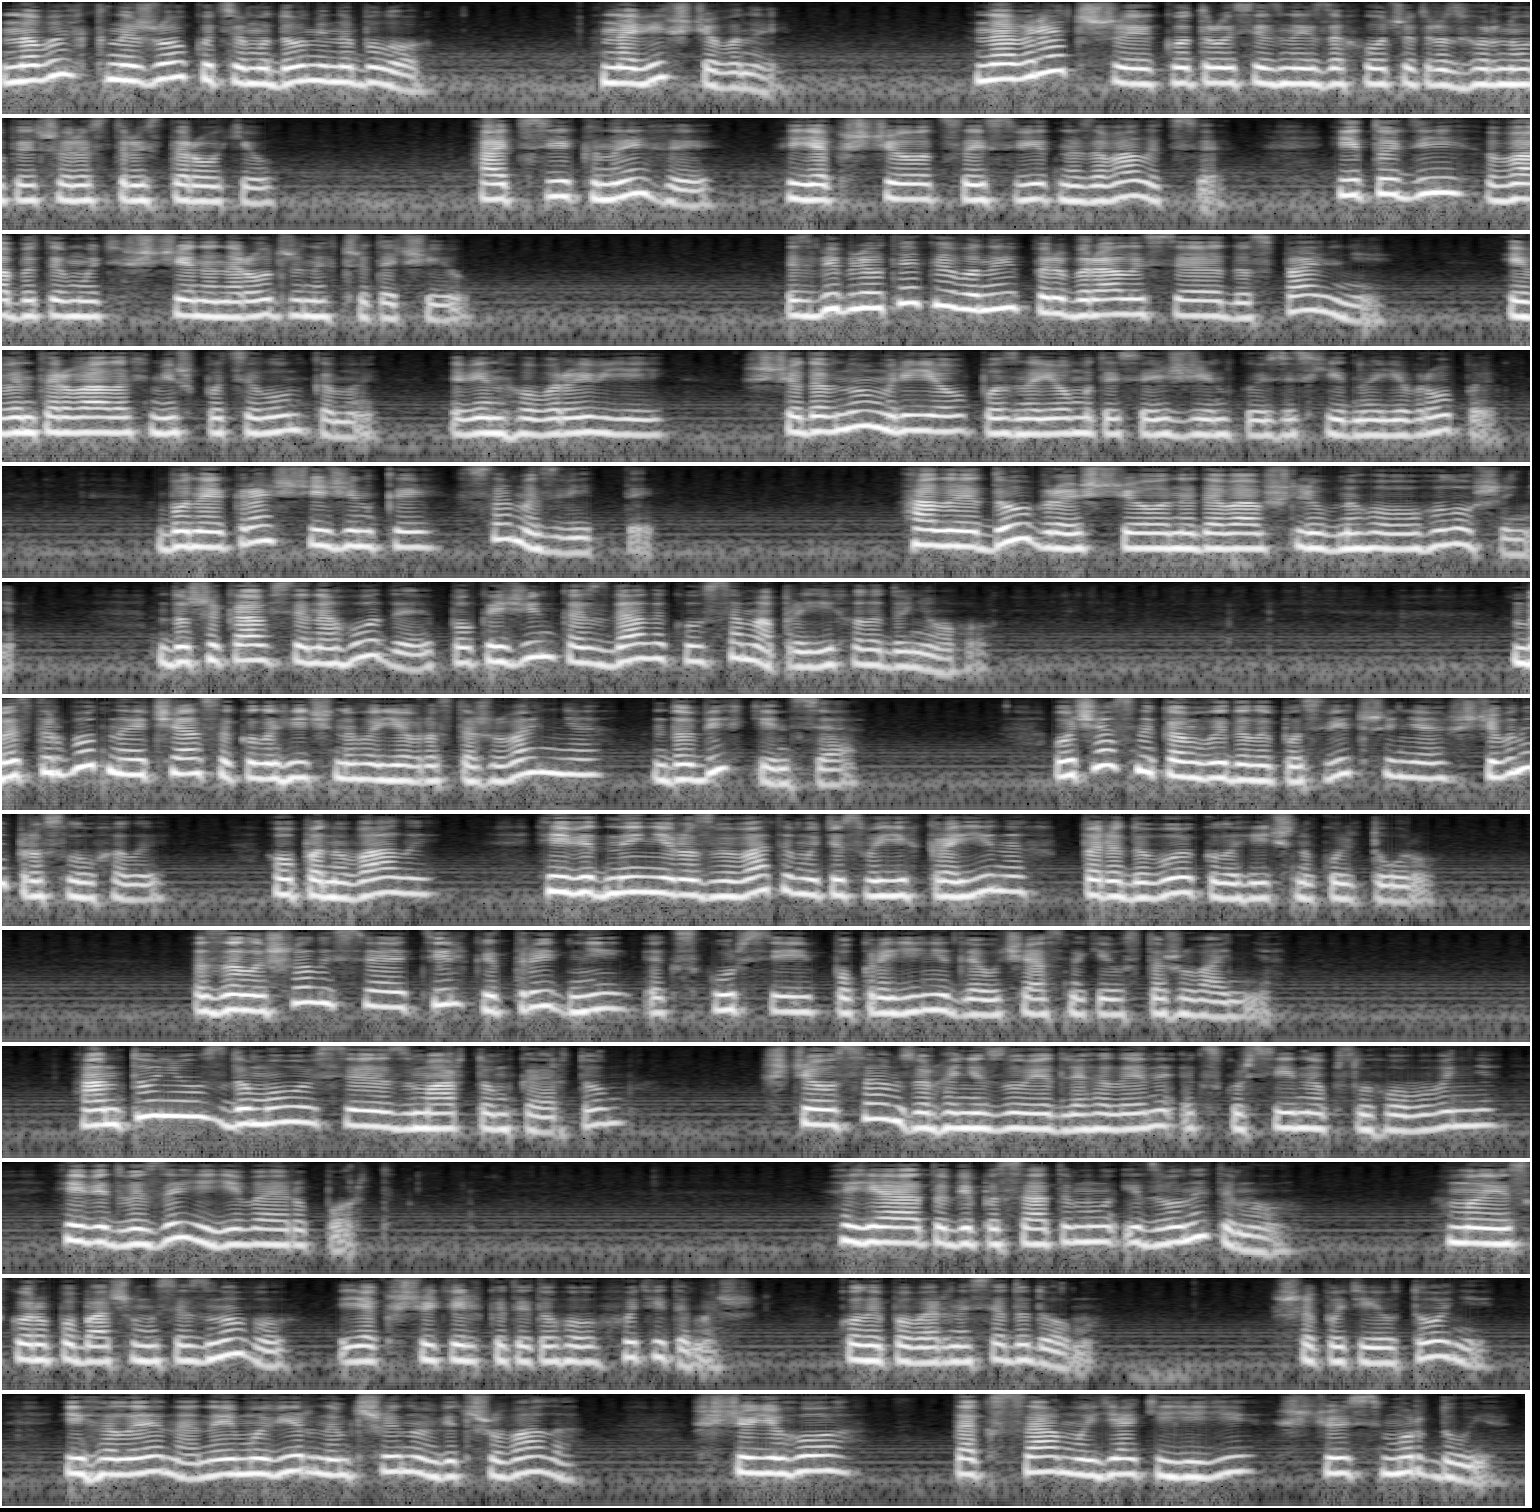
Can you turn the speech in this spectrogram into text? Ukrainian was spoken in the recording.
Нових книжок у цьому домі не було. Навіщо вони? Навряд чи котрусь із них захочуть розгорнути через 300 років. А ці книги, якщо цей світ не завалиться, і тоді вабитимуть ще ненароджених читачів. З бібліотеки вони перебиралися до спальні, і в інтервалах між поцілунками він говорив їй, що давно мріяв познайомитися з жінкою зі Східної Європи, бо найкращі жінки саме звідти. Але добре, що не давав шлюбного оголошення, дочекався нагоди, поки жінка здалеку сама приїхала до нього. Безтурботний час екологічного євростажування добіг кінця. Учасникам видали посвідчення, що вони прослухали, опанували і віднині розвиватимуть у своїх країнах передову екологічну культуру. Залишалися тільки три дні екскурсії по країні для учасників стажування. Антоніус домовився з Мартом Кертом, що сам зорганізує для Гелени екскурсійне обслуговування і відвезе її в аеропорт. Я тобі писатиму і дзвонитиму. Ми скоро побачимося знову, якщо тільки ти того хотітимеш, коли повернешся додому. Шепотів Тоні, і Гелена неймовірним чином відчувала, що його так само, як і її, щось мордує.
